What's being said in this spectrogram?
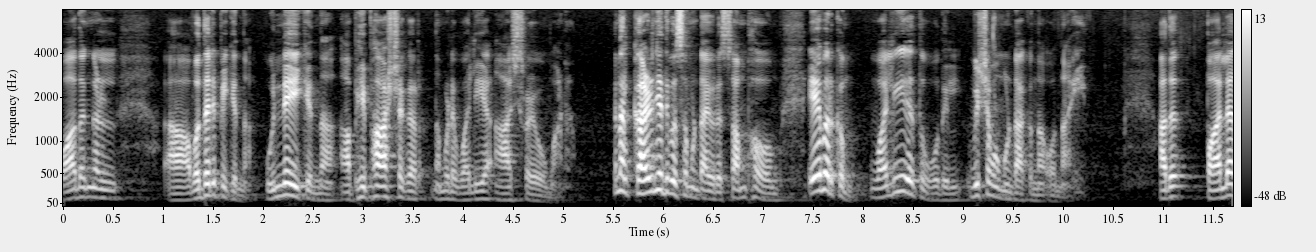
വാദങ്ങൾ അവതരിപ്പിക്കുന്ന ഉന്നയിക്കുന്ന അഭിഭാഷകർ നമ്മുടെ വലിയ ആശ്രയവുമാണ്. എന്നാൽ കഴിഞ്ഞ ദിവസമുണ്ടായ ഒരു സംഭവം ഏവർക്കും വലിയ തോതിൽ വിഷമമുണ്ടാക്കുന്ന ഒന്നായി. അത് പല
